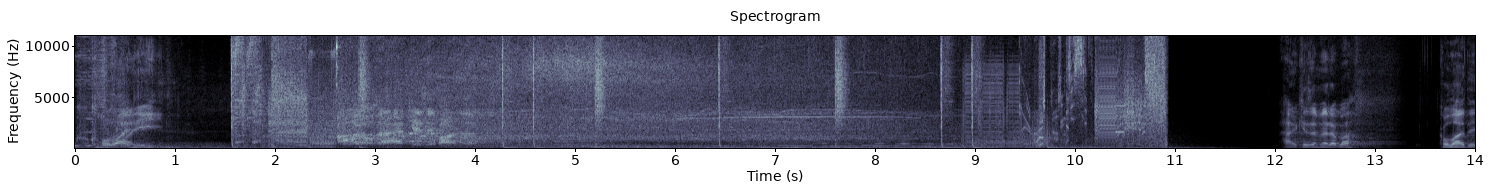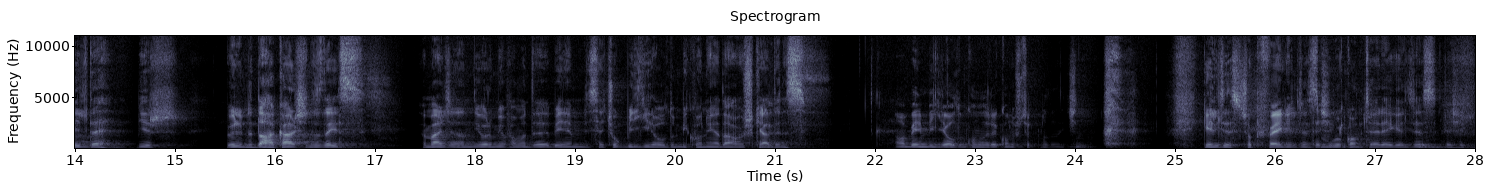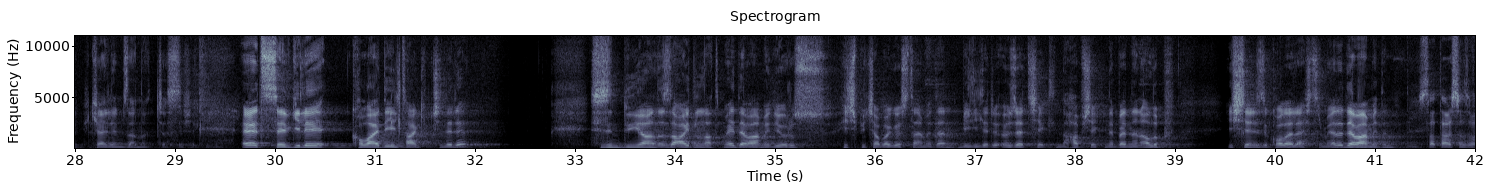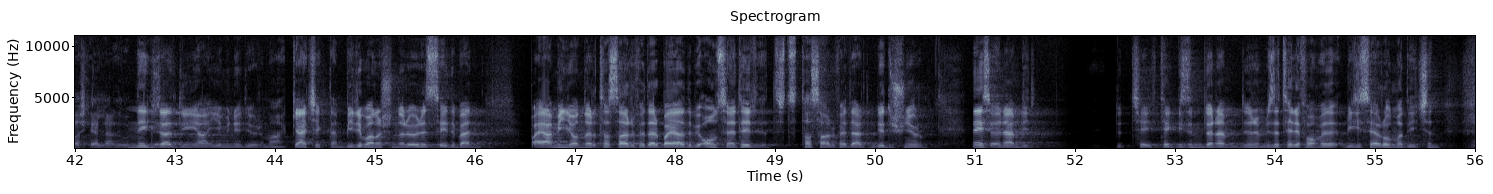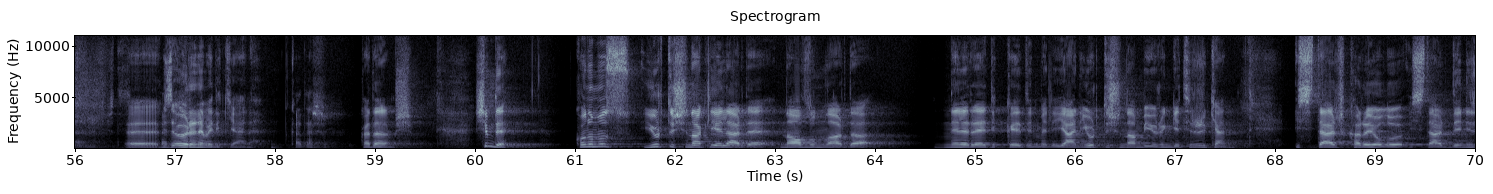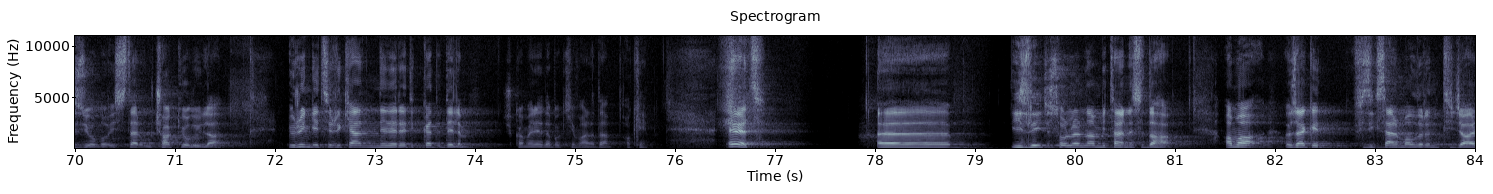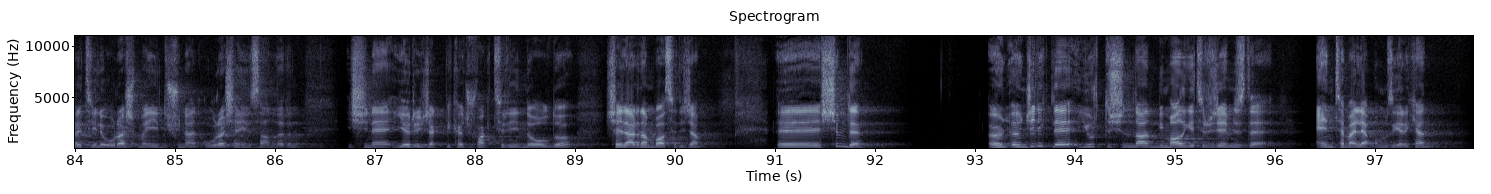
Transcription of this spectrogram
Kolay değil. Hava yolda herkes yapardı. Herkese merhaba. Kolay değil de bir bölümde daha karşınızdayız. Ömercan'ın yorum yapamadığı, benim ise çok bilgili olduğum bir konuya daha hoş geldiniz. Ama benim bilgi olduğum konuları konuşturmadığın için Geleceğiz, Shopify'e geleceğiz. Google.com.tr'ye geleceğiz. teşekkür Hikayelerimizi anlatacağız. Teşekkürler. Evet sevgili Kolay Değil takipçileri, sizin dünyanızı aydınlatmaya devam ediyoruz. Hiçbir çaba göstermeden bilgileri özet şeklinde, hap şeklinde benden alıp işlerinizi kolaylaştırmaya da devam edin. Satarsınız başka yerlerde bu Ne bilgileri. güzel dünya yemin ediyorum ha. Gerçekten. Biri bana şunları öğretseydi ben bayağı milyonları tasarruf eder, bayağı da bir 10 sene tasarruf ederdim diye düşünüyorum. Neyse önemli değil. Şey, tek bizim dönem dönemimizde telefon ve bilgisayar olmadığı için e, bize öğrenemedik yani. Kader. Bu kadarmış. Şimdi konumuz yurt dışı nakliyelerde, navlumlarda nelere dikkat edilmeli? Yani yurt dışından bir ürün getirirken ister karayolu, ister deniz yolu, ister uçak yoluyla ürün getirirken nelere dikkat edelim? Şu kameraya da bakayım arada. Okey. Evet. Ee, izleyici sorularından bir tanesi daha. Ama özellikle fiziksel malların ticaretiyle uğraşmayı düşünen, uğraşan insanların işine yarayacak birkaç ufak triğin de olduğu şeylerden bahsedeceğim. Ee, şimdi ön- öncelikle yurt dışından bir mal getireceğimizde en temel yapmamız gereken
